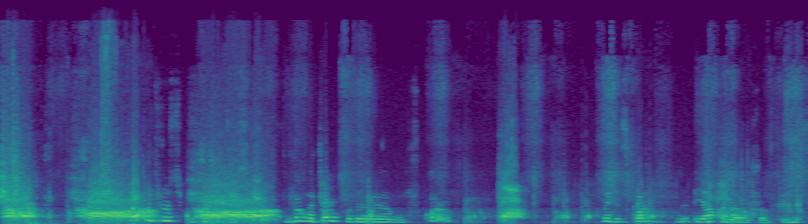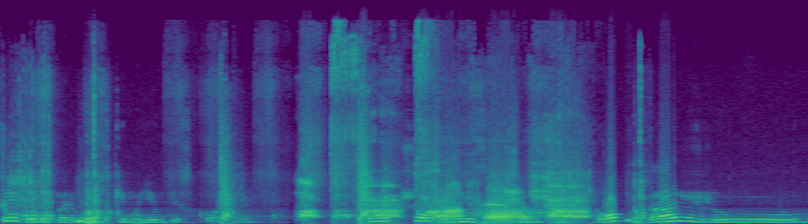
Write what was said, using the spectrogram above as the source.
Так, друзі, підписуйтесь. Друга часть буде скоро. Вийде скоро. Я казав, що в кінці будуть переписки мої в Дискорді. Так що зараз я покажу.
